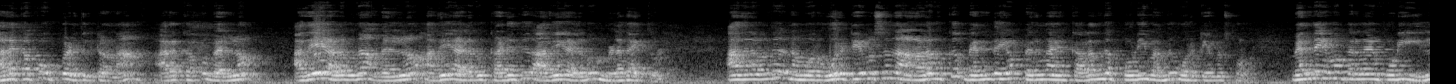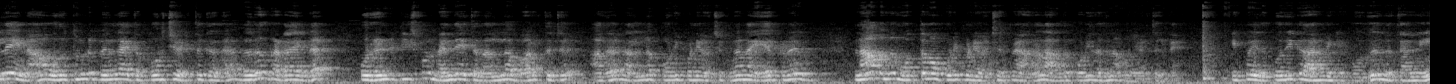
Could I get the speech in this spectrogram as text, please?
அரை கப்பு உப்பு எடுத்துக்கிட்டோம்னா அரை கப்பு வெல்லம் அதே அளவு தான் வெல்லம் அதே அளவு கடுகு அதே அளவு மிளகாய்த்தூள் அதில் வந்து நம்ம ஒரு ஒரு டேபிள் ஸ்பூன் அளவுக்கு வெந்தயம் பெருங்காயம் கலந்த பொடி வந்து ஒரு டேபிள் ஸ்பூன் வெந்தயமும் பெருங்காயம் பொடி இல்லைன்னா ஒரு துண்டு பெருங்காயத்தை பொறிச்சு எடுத்துக்கோங்க. வெறும் கடாயில் ஒரு ரெண்டு டீஸ்பூன் வெந்தயத்தை நல்லா வறுத்துட்டு அதை நல்லா பொடி பண்ணி வச்சுக்கோங்க. நான் ஏற்கனவே நான் வந்து மொத்தமாக பொடி பண்ணி வச்சிருப்பேன். அதனால அந்த பொடி வந்து நான் கொஞ்சம் எடுத்துக்கிட்டேன். இப்போ இது கொதிக்க ஆரம்பிக்க போகுது இந்த தண்ணி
